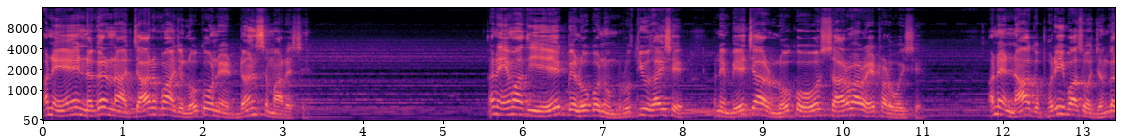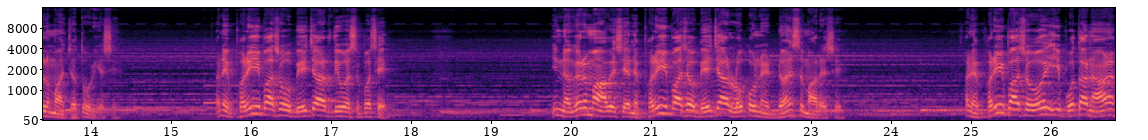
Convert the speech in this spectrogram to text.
અને નગરના ચાર પાંચ લોકોને ડંસ મારે છે. અને એમાંથી એક બે લોકોનું મૃત્યુ થાય છે અને બે ચાર લોકો સારવાર હેઠળ હોય છે. અને નાગ ફરી પાછો જંગલમાં જતો રહે છે. અને ફરી પાછો બે ચાર દિવસ પછી એ નગરમાં આવે છે અને ફરી પાછો બે ચાર લોકોને ડંસ મારે છે. અને ફરી પાછો એ પોતાના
